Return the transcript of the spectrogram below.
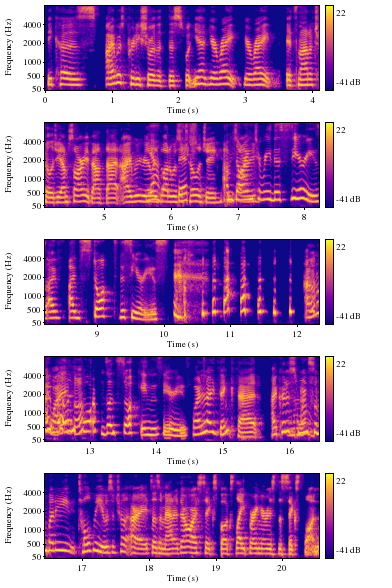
Because I was pretty sure that this was, yeah, you're right. You're right. It's not a trilogy. I'm sorry about that. I really Yeah, thought it was bitch. a trilogy. I'm, dying sorry. to read this series. I've I've stalked the series. I don't know I'm why I well thought. informed on stalking the series. Why did I think that? I could have I sworn know. somebody told me it was a trilogy. All right, it doesn't matter. There are six books. Lightbringer is the sixth one.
